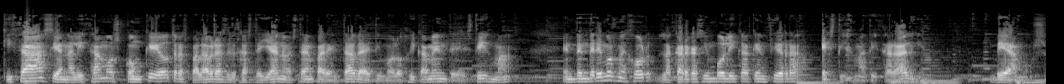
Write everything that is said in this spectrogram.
Quizá si analizamos con qué otras palabras del castellano está emparentada etimológicamente estigma, entenderemos mejor la carga simbólica que encierra estigmatizar a alguien. Veamos.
